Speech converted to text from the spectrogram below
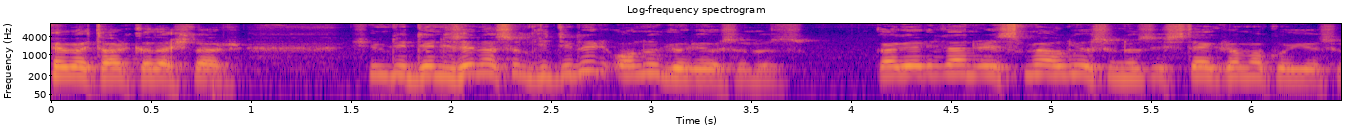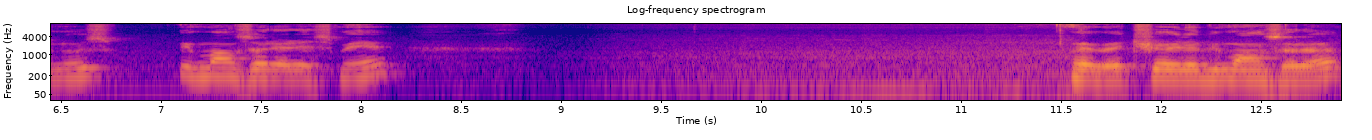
Evet arkadaşlar. Şimdi denize nasıl gidilir onu görüyorsunuz. Galeriden resmi alıyorsunuz, Instagram'a koyuyorsunuz. Bir manzara resmi. Evet, şöyle bir manzara.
